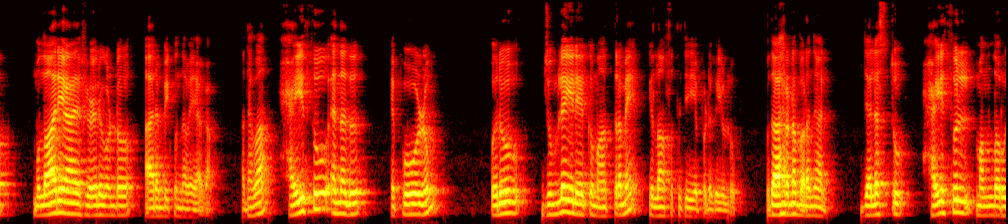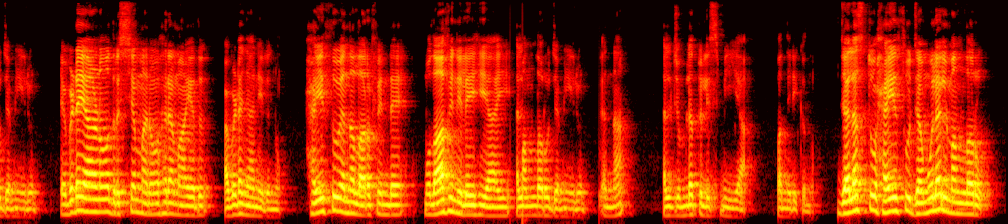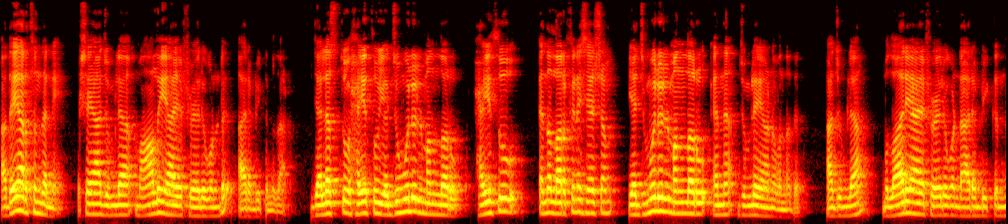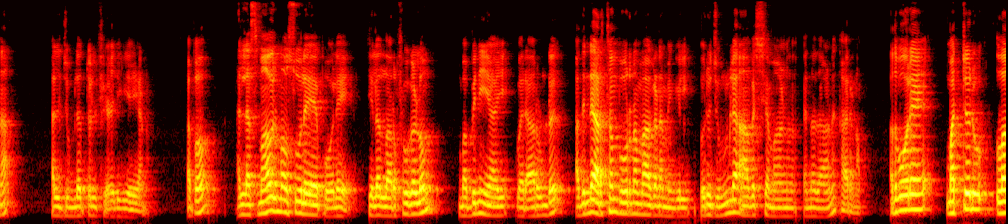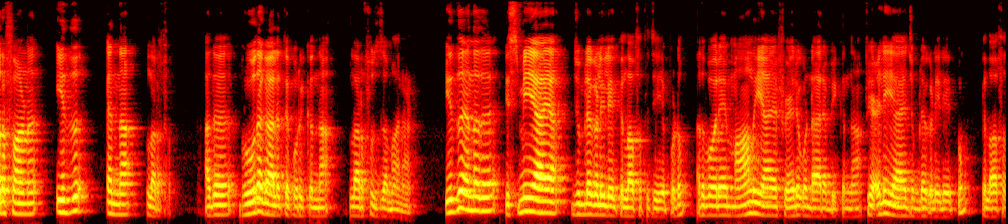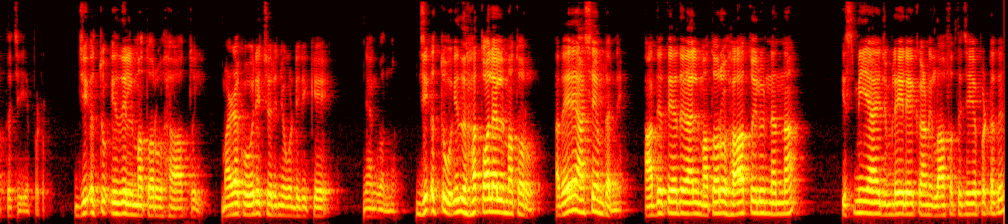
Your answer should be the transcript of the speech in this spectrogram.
മുലാരിയായ ഫിഅൽ കൊണ്ടോ ആരംഭിക്കുന്നവയാകാം. അഥവാ ഹൈസു എന്നത് എപ്പോഴും ഒരു ജുംലയിലേക്ക് മാത്രമേ ഇലാഫത്ത് ചെയ്യപ്പെടുകയുള്ളൂ. ഉദാഹരണം പറഞ്ഞാൽ ജലസ്തു ഹൈസുൽ മന്ദറു ജമീലുൻ. എവിടെയാണോ ദൃശ്യം മനോഹരമായത് അവിടെ ഞാൻ ഇരുന്നു ഹൈസു എന്ന ലർഫിന്റെ മുലാഫിനിലേഹിയായി അൽ മന്ദറു ജമീലുൻ എന്ന അൽ ജുംലത്തുൽ ഇസ്മിയ വന്നിരിക്കുന്നു. ജലസ്തു ഹൈസു ജമുലൽ മന്ദറു. അതേ അർത്ഥം തന്നെ. പക്ഷേ ആ ജുംല മാളിയായ ഫേൽ കൊണ്ട് ആരംഭിക്കുന്നതാണ്. ജലസ്തു ഹൈസു യജുമുലുൽ മന്ദറു. ഹൈസു എന്ന ലർഫിന് ശേഷം യജ്മുലുൽ മന്ദറു എന്ന ജുംലയാണ് വന്നത്. ആ ജുംല മുലാരിയായ ഫേൽ കൊണ്ട് ആരംഭിക്കുന്ന അൽ ജുംലത്തുൽ ഫേലിയയാണ് അപ്പോൾ അൽ അസ്മാവുൽ മൗസൂലയെ പോലെ ചില ലർഫുകളും മബിനിയായി വരാറുണ്ട്. അതിന്റെ അർത്ഥം പൂർണമാകണമെങ്കിൽ ഒരു ജുംല ആവശ്യമാണ് എന്നതാണ് കാരണം. അതുപോലെ മറ്റൊരു ലർഫാണ് ഇത് എന്ന ലർഫ്. അത് ഭൂതകാലത്തെ കുറിക്കുന്ന ലർഫുസമാനാണ് ഇത് എന്നത് ഇസ്മിയായ ജുംലകളിലേക്ക് ലഫത്ത് ചെയ്യപ്പെടും. അതുപോലെ മാളിയായ ഫേൽ കൊണ്ട് ആരംഭിക്കുന്ന ഫേലിയായ ജുംലകളിലേക്കും ഇലാഫത്ത് ചെയ്യപ്പെടും. ജിത്തു ഇതിൽ മത്തറു ഹാത്തുൽ മഴ കോരിച്ചൊരിഞ്ഞുകൊണ്ടിരിക്കെ ഞാൻ വന്നു. ജിഅത്തു ഇത് ഹത്തൊലൽ മത്തറു അതേ ആശയം തന്നെ. ആദ്യത്തേത് അൽ മത്തറു ഹാത്തുലുൻ എന്ന ഇസ്മിയായ ജുംലയിലേക്കാണ് ഇലാഫത്ത് ചെയ്യപ്പെട്ടത്.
